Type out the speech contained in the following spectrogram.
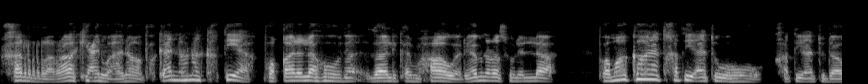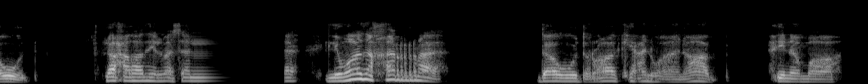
خر راكعا وأناب فكأن هناك خطيئة. فقال له ذلك المحاور يا ابن رسول الله فما كانت خطيئته خطيئة داود. لاحظ هذه المسألة. لماذا خر داود راكعا وأناب حينما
